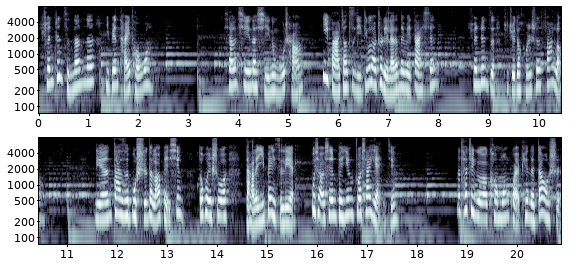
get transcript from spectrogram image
玄真子喃喃，一边抬头望，想起那喜怒无常，一把将自己丢到这里来的那位大仙，玄真子就觉得浑身发冷。连大字不识的老百姓都会说，打了一辈子猎，不小心被鹰啄瞎眼睛。那他这个坑蒙拐骗的道士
